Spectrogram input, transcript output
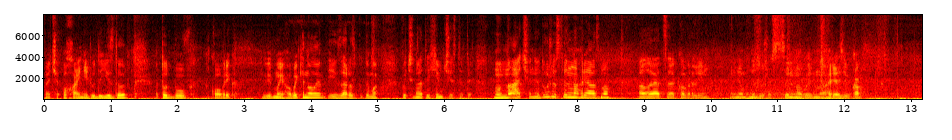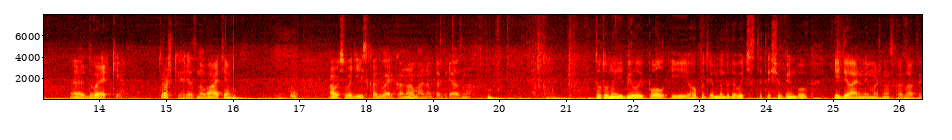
наче охайні люди їздили. Тут був коврик. Ми його викинули і зараз будемо починати хімчистити. Ну, наче не дуже сильно грязно, але це коверлін. На ньому не дуже сильно видно грязюка. Е, Дверки трошки грязнуваті. А ось водійська дверка нормально так грязно. Тут у неї білий пол, і його потрібно буде вичистити, щоб він був ідеальний, можна сказати.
